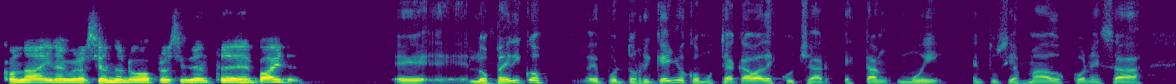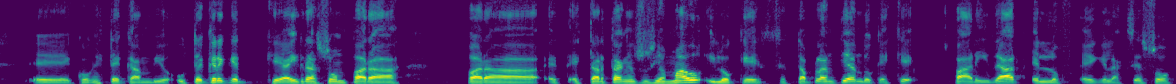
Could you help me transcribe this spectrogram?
con la inauguración del nuevo presidente Biden. Eh, los médicos puertorriqueños, como usted acaba de escuchar, están muy entusiasmados con, esa, con este cambio. ¿Usted cree que, que hay razón para, para estar tan entusiasmado y lo que se está planteando, que es que paridad en, el acceso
